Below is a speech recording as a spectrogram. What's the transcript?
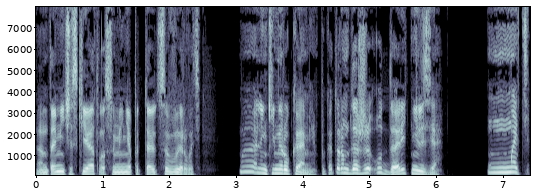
Анатомический атлас у меня пытаются вырвать. Маленькими руками, по которым даже ударить нельзя. Мать!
